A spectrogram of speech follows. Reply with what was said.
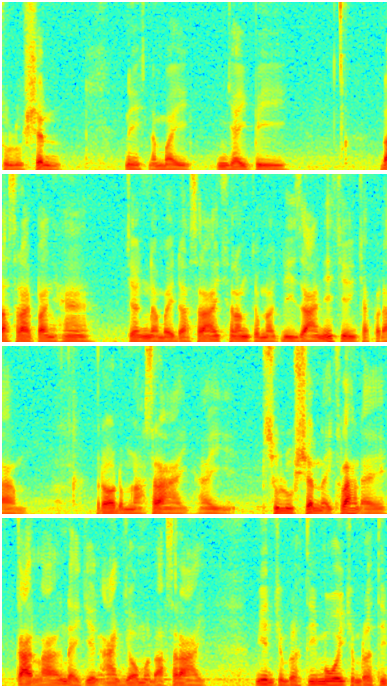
solution នេះដើម្បីនិយាយពី ដោះស្រាយបញ្ហាអញ្ចឹងដើម្បីដោះស្រាយក្នុងចំណុច design នេះយើងចាប់ផ្ដើមរកដំណោះស្រាយហើយ solution អីខ្លះដែលកើតឡើងដែលយើងអាចយកមកដោះស្រាយមានជំរើសទី1ជំរើសទី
